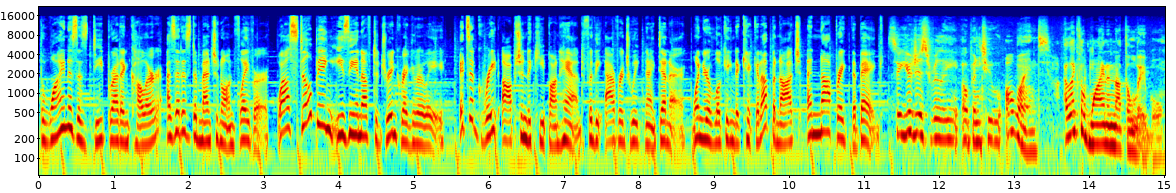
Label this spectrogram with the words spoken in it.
The wine is as deep red in color as it is dimensional in flavor, while still being easy enough to drink regularly. It's a great option to keep on hand for the average weeknight dinner when you're looking to kick it up a notch and not break the bank. So you're just really open to all wines? I like the wine and not the label.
